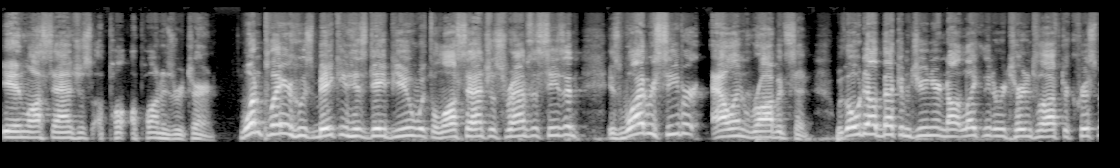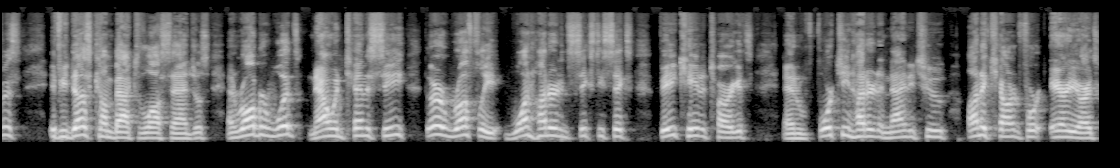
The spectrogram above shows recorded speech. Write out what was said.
in Los Angeles upon, upon his return. One player who's making his debut with the Los Angeles Rams this season is wide receiver Allen Robinson. With Odell Beckham Jr. not likely to return until after Christmas, if he does come back to Los Angeles, and Robert Woods now in Tennessee, there are roughly 166 vacated targets and 1,492 unaccounted for air yards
